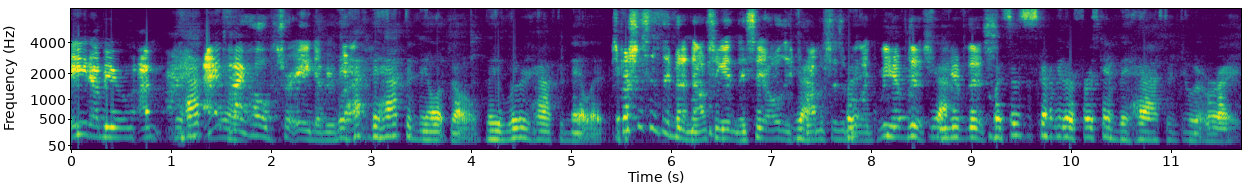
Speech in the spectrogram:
AEW. I'm. I have high hopes for AEW, They, ha- they have to nail it though. They literally have to nail it. especially since they've been announcing it and they say all these Yeah, promises about like we have this, yeah, we have this. But since it's going to be their first game, they have to do it right.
